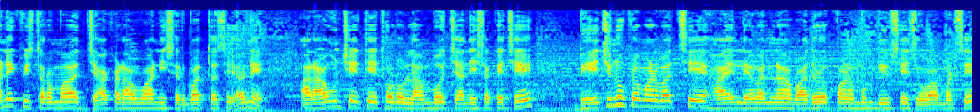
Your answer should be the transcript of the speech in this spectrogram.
અનેક વિસ્તારોમાં ઝાકળ આવવાની શરૂઆત થશે અને આ રાઉન્ડ છે તે થોડો લાંબો ચાલી શકે છે. ભેજનું પ્રમાણ વધશે હાઈ લેવલના વાદળો પણ અમુક દિવસે જોવા મળશે.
